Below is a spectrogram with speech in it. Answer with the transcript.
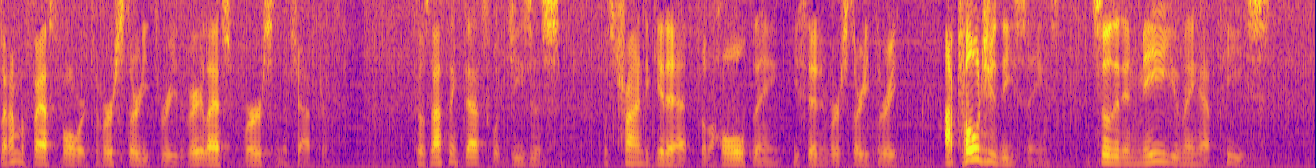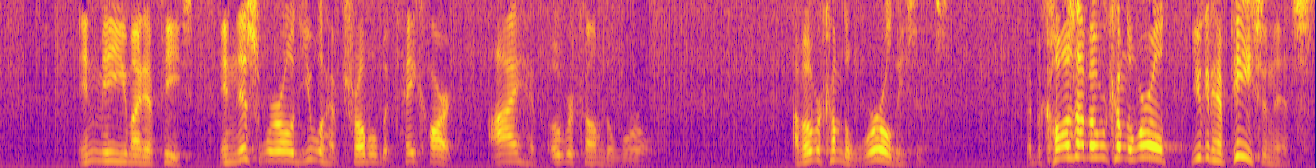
But I'm going to fast forward to verse 33, the very last verse in the chapter. Because I think that's what Jesus was trying to get at for the whole thing. He said in verse 33 I've told you these things so that in me you may have peace. In me you might have peace. In this world you will have trouble, but take heart. I have overcome the world. I've overcome the world, he says. And because I've overcome the world, you can have peace in this.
